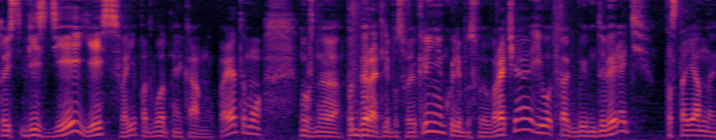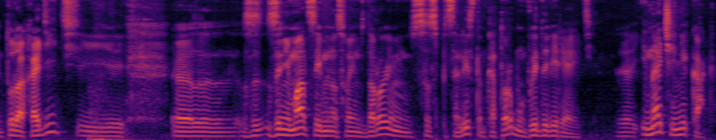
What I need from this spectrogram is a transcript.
То есть везде есть свои подводные камни. Поэтому Поэтому нужно подбирать либо свою клинику, либо своего врача, и вот как бы им доверять, постоянно туда ходить и э, заниматься именно своим здоровьем со специалистом, которому вы доверяете. Э, иначе никак.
